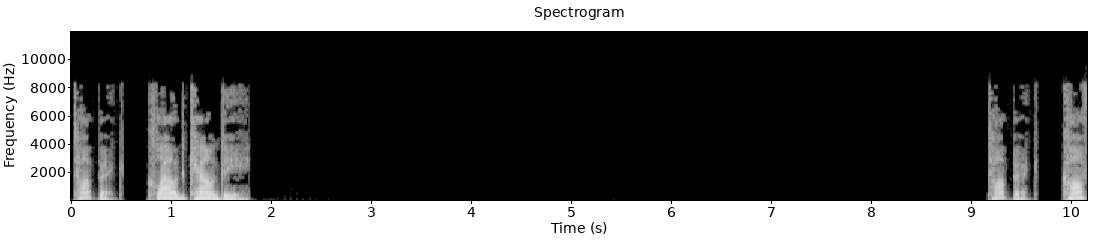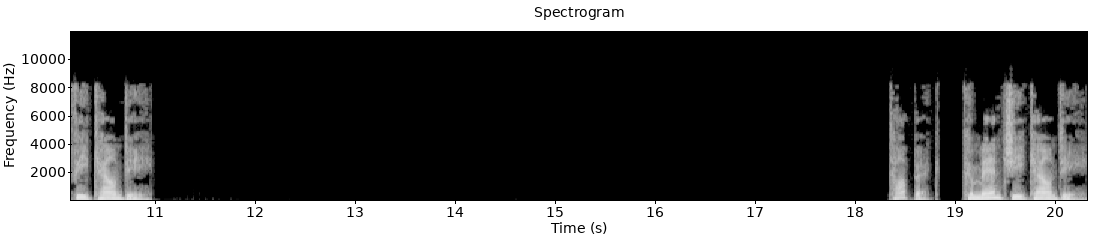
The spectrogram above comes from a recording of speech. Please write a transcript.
Topic: Cloud County. Topic: Coffey County. Comanche County.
